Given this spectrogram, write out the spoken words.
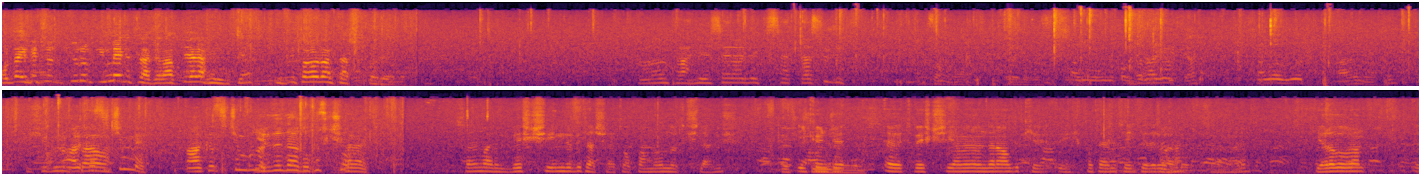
Orada ipi tut- durup inmedik zaten. Atlayarak indik ya. İpi sonradan taktık oraya. Buranın tahliyesi herhalde iki saat daha sürdü. Arkası için mi? Arkası için bulur. Geride daha 9 kişi var. Evet. Sayın Valim 5 kişi indirdik aşağı. Toplamda 14 kişilermiş. İlk önce evet 5 kişiyi hemen önden aldık ki e, hipotermi tehlikeleri. Sayın Valim. Yaralı olan e,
